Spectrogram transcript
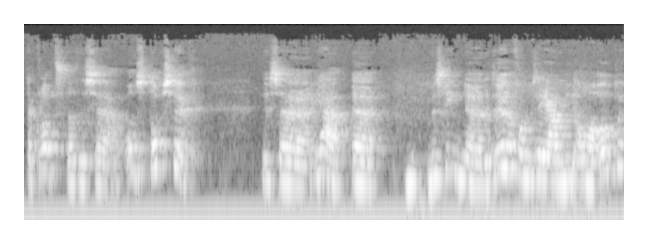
Dat klopt, dat is uh, ons topstuk. Dus uh, ja, misschien de deuren van het museum niet allemaal open.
